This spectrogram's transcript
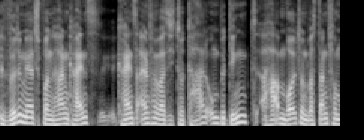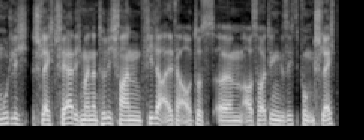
würde mir jetzt spontan keins, keins einfallen, was ich total unbedingt haben wollte und was dann vermutlich schlecht fährt. Ich meine, natürlich fahren viele alte Autos ähm, aus heutigen Gesichtspunkten schlecht.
